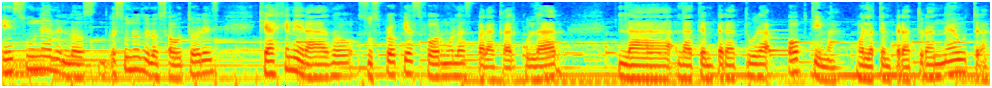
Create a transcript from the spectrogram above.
es, de los, es uno de los autores que ha generado sus propias fórmulas para calcular la, la, temperatura óptima o la temperatura neutra.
